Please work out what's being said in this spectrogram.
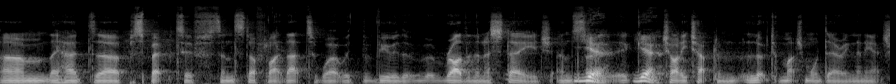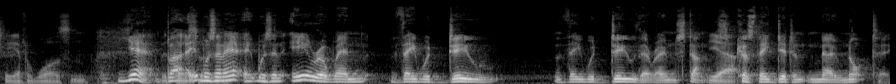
Um, they had uh, perspectives and stuff like that to work with, the view that, rather than a stage. And so Yeah, it- yeah. Charlie Chaplin looked much more daring than he actually ever was. And Yeah, But it was an it was an era when they would do they would do their own stunts Yeah. Because they didn't know not to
